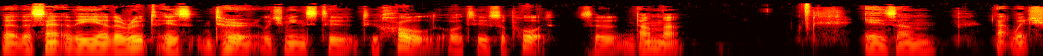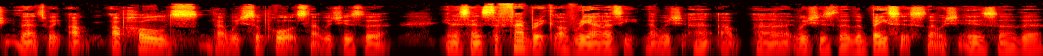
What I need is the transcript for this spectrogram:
the the the, the root is dur, which means to to hold or to support. So Dhamma is um, that which that's what up, upholds, that which supports, that which is the in a sense, the fabric of reality, that which uh, uh, which is the, the basis, that which is uh, the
